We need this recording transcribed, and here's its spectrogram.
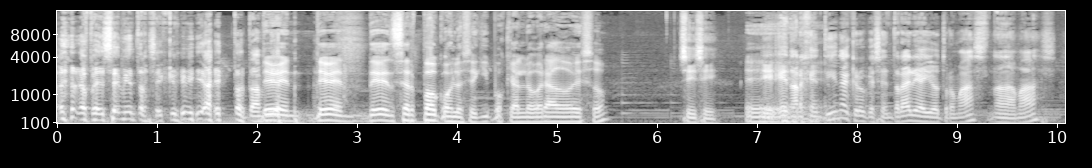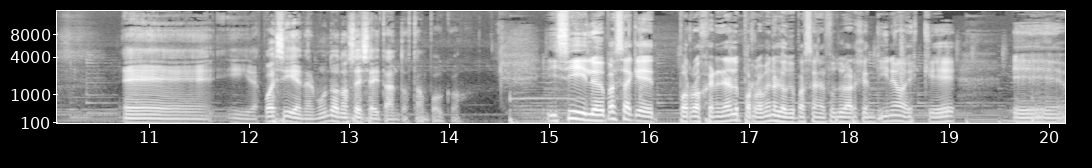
lo pensé mientras escribía esto también. Deben, deben, deben ser pocos los equipos que han logrado eso. Sí, sí. Eh, en Argentina creo que Central hay otro más, nada más. y después sí, en el mundo no sé si hay tantos tampoco. Y sí, lo que pasa que por lo general, por lo menos lo que pasa en el fútbol argentino es que eh,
